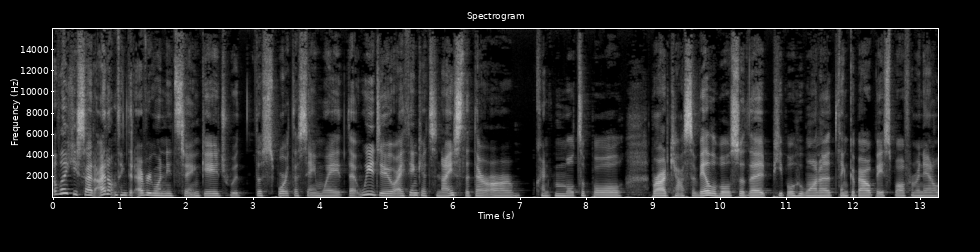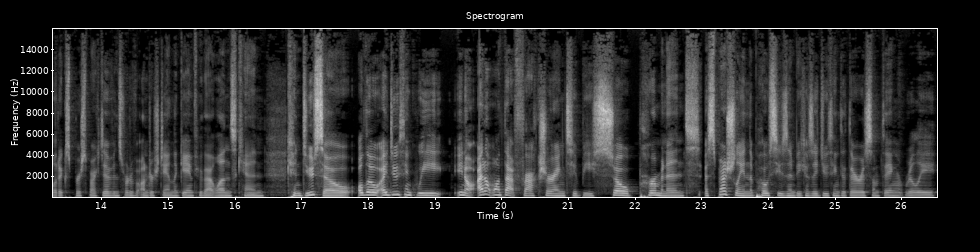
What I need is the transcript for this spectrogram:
like you said, I don't think that everyone needs to engage with the sport the same way that we do. I think it's nice that there are kind of multiple broadcasts available so that people who want to think about baseball from an analytics perspective and sort of understand the game through that lens can can do so although i do think we you know, I don't want that fracturing to be so permanent, especially in the postseason, because I do think that there is something really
